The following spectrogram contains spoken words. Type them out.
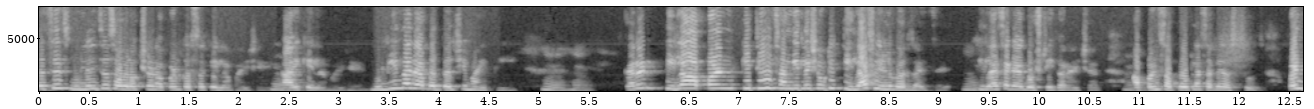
तसेच मुलींचं संरक्षण आपण कसं केलं पाहिजे. काय केलं पाहिजे मुलींना त्याबद्दलची माहिती. कारण तिला आपण किती सांगितलं शेवटी तिला फील्डवर जायचंय. तिला सगळ्या गोष्टी करायच्या. आपण सपोर्टला सगळे असतोच. पण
